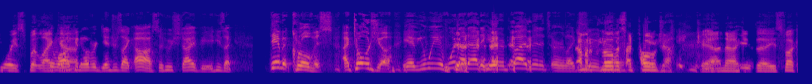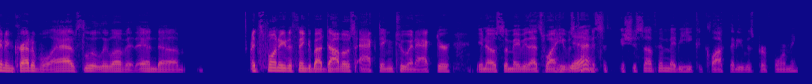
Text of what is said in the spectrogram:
voice, but like, uh, walking over. Gendry's like, "Ah, so who should I be?" And he's like, "Damn it, Clovis! I told you. If you if we're not out of here in five minutes or like I'm soon, gonna you know." Clovis. I told you. Yeah. yeah, no, he's uh, he's fucking incredible. I absolutely love it, and um, it's funny to think about Davos acting to an actor, you know. So maybe that's why he was Yeah. kind of suspicious of him. Maybe he could clock that he was performing.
